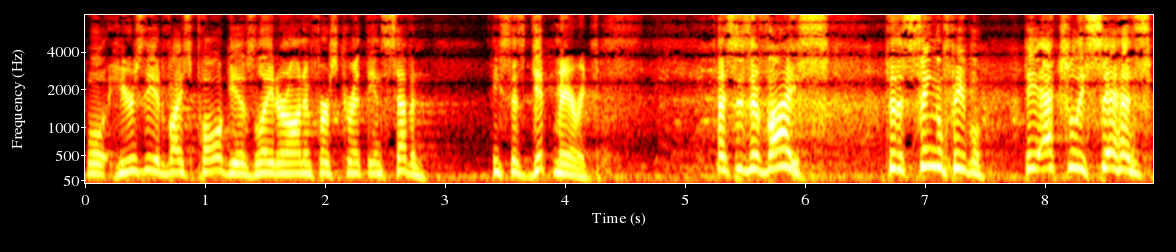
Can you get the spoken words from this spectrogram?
Well, here's the advice Paul gives later on in 1 Corinthians 7. He says, Get married. That's his advice to the single people. He actually says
